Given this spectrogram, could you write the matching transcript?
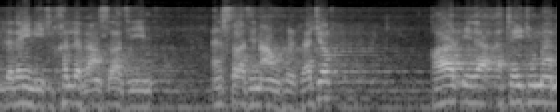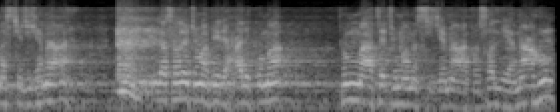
اللذين تخلف عن صلاته عن الصلاة معه في الفجر قال إذا أتيتما مسجد جماعة إذا صليتما في رحالكما ثم أتيتما مسجد جماعة فصليا معهم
